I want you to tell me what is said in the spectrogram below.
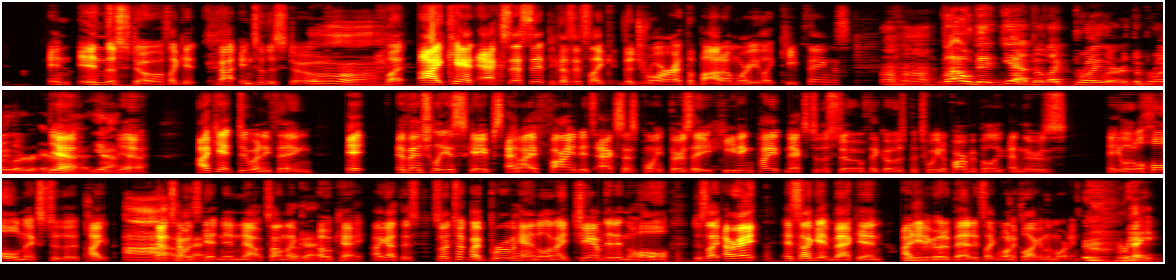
in in the stove, like it got into the stove, but I can't access it because it's like the drawer at the bottom where you like keep things. Uh huh. Oh, the yeah, the like broiler, the broiler area. Yeah, Yeah. Yeah, I can't do anything. It eventually escapes, and I find its access point. There's a heating pipe next to the stove that goes between apartment building, and there's a little hole next to the pipe. Ah, That's how it's getting in and out. So I'm like, Okay. okay. I got this. So I took my broom handle and I jammed it in the hole. Just like, all right, it's not getting back in. I need to Mhm. go to bed. It's like one o'clock in the morning. right.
